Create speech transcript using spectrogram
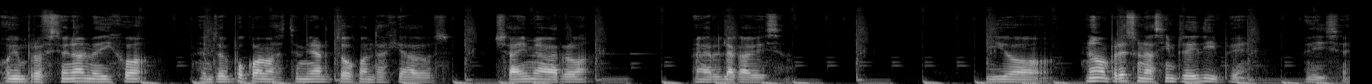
Hoy un profesional me dijo, dentro de poco vamos a terminar todos contagiados. Ya ahí me agarró, me agarré la cabeza. Digo, no, pero es una simple gripe, me dice.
